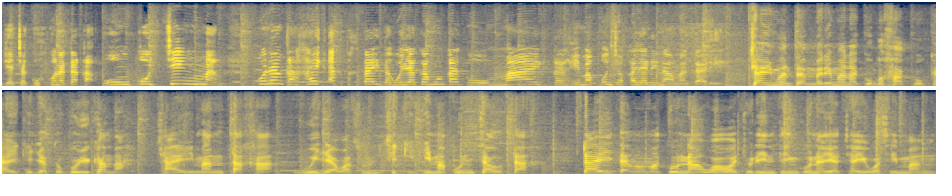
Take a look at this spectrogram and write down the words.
yachakuhkunataqa unquchinman. Kunanqa hayk'aqtaq tayta willakamunqaku may kan ima puncha qallarinamantari. Chaymanta marimana kunqaku kaykilla tukuykama. Chaymantaqa willawasunchiki ima punchawtaq tayta mamakuna wawa churintinkuna yachay wasiman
